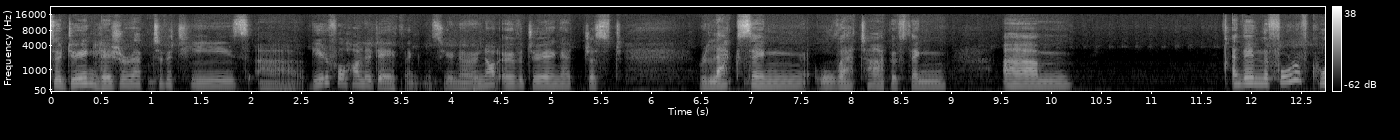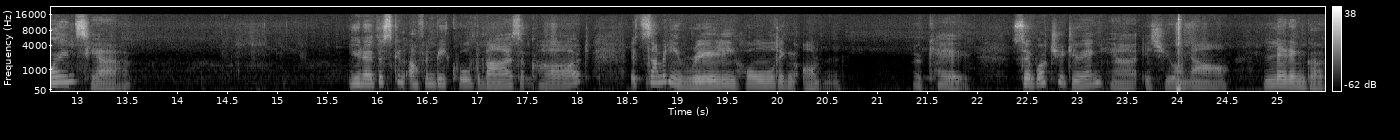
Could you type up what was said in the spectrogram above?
So, doing leisure activities, uh, beautiful holiday things, you know, not overdoing it, just relaxing, all that type of thing. Um, and then the Four of Coins here, you know, this can often be called the miser card. It's somebody really holding on. Okay, so what you're doing here is you are now letting go.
